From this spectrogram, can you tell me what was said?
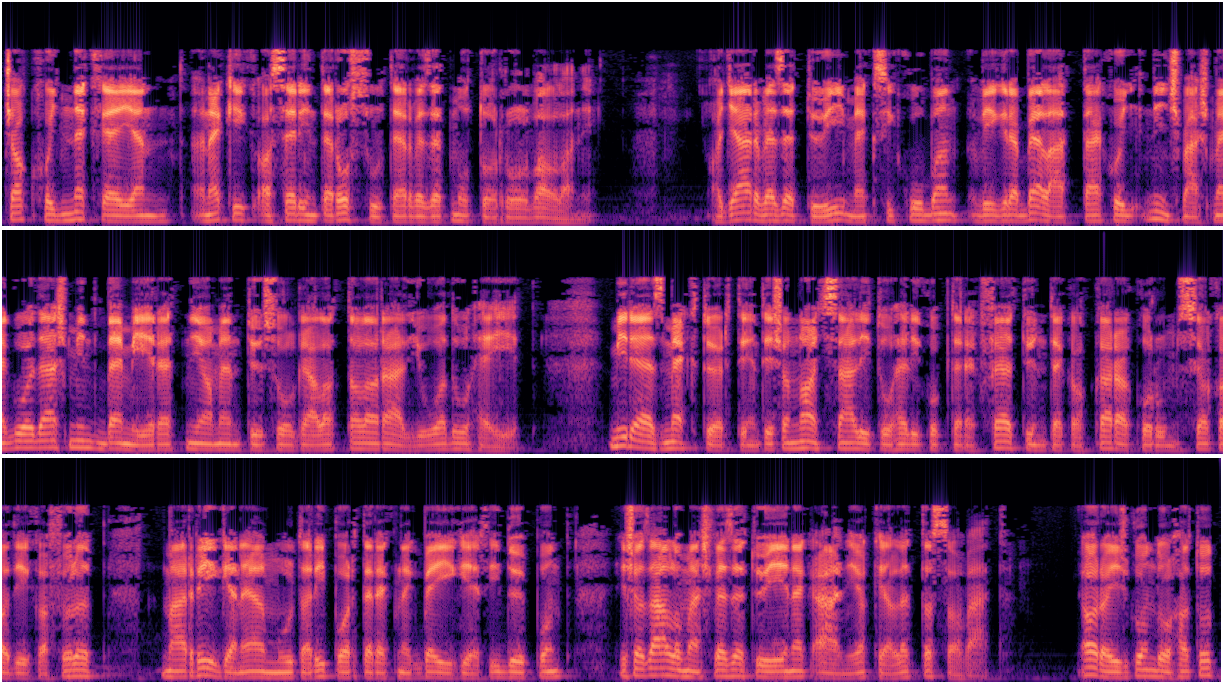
csak hogy ne kelljen nekik a szerinte rosszul tervezett motorról vallani. A gyár vezetői Mexikóban végre belátták, hogy nincs más megoldás, mint beméretni a mentőszolgálattal a rádióadó helyét. Mire ez megtörtént, és a nagy szállító helikopterek feltűntek a Karakorum szakadéka fölött, már régen elmúlt a riportereknek beígért időpont, és az állomás vezetőjének állnia kellett a szavát. Arra is gondolhatott,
